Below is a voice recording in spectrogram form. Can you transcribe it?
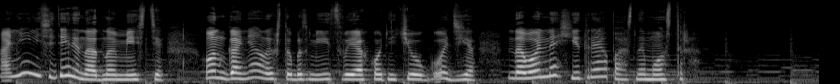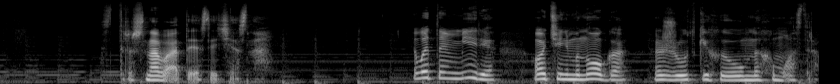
Они не сидели на одном месте, он гонял их, чтобы сменить свои охотничьи угодья. Довольно хитрый и опасный монстр. Страшновато, если честно. В этом мире очень много жутких и умных монстров.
